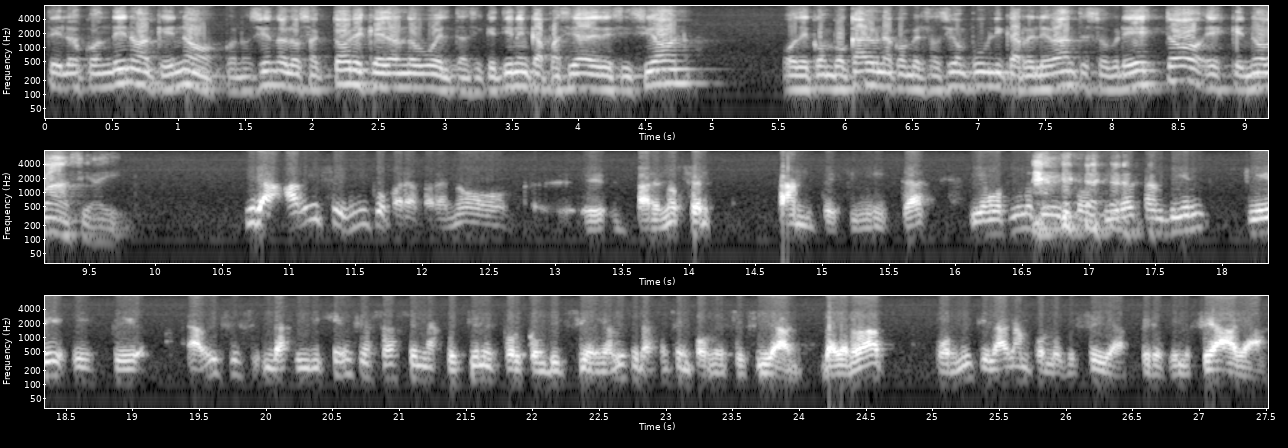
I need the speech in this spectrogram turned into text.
te lo condeno a que no, conociendo a los actores que hay dando vueltas y que tienen capacidad de decisión, o de convocar una conversación pública relevante sobre esto es que no va hacia ahí. Mira, a veces, Nico, para, para, no, eh, para no ser tan pesimista, digamos, uno tiene que considerar también que este, a veces las dirigencias hacen las cuestiones por convicción y a veces las hacen por necesidad. La verdad, por mí que la hagan por lo que sea, pero que se haga,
